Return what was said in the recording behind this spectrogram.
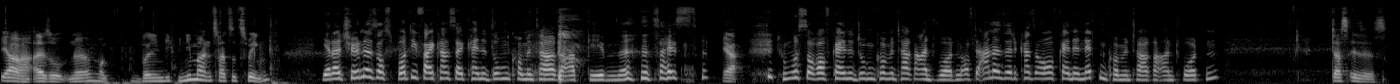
Ja, also, ne, man will nie, niemanden zwar zu zwingen. Ja, das Schöne ist, auf Spotify kannst du halt keine dummen Kommentare abgeben, ne? Das heißt, Ja. du musst auch auf keine dummen Kommentare antworten. Auf der anderen Seite kannst du auch auf keine netten Kommentare antworten. Das ist es.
